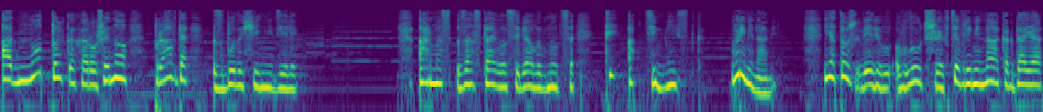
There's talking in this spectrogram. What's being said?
одно только хорошее, но, правда, с будущей недели». Армас заставил себя улыбнуться. «Ты оптимистка. Временами. Я тоже верил в лучшее в те времена, когда я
